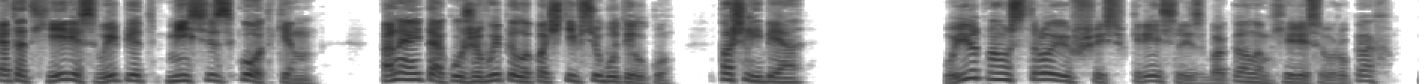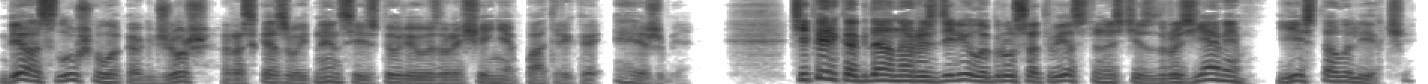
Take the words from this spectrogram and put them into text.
этот Херес выпьет миссис Готкин. Она и так уже выпила почти всю бутылку. Пошли, Беа». Уютно устроившись в кресле с бокалом Хереса в руках, Беа слушала, как Джош рассказывает Нэнси историю возвращения Патрика Эшби. Теперь, когда она разделила груз ответственности с друзьями, ей стало легче.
